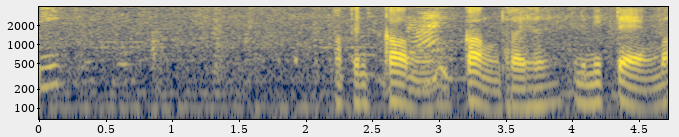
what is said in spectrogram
มี เอาเป็นกล่องกล่องเท่าไหรเฮ้ยมินิกแดงบ่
